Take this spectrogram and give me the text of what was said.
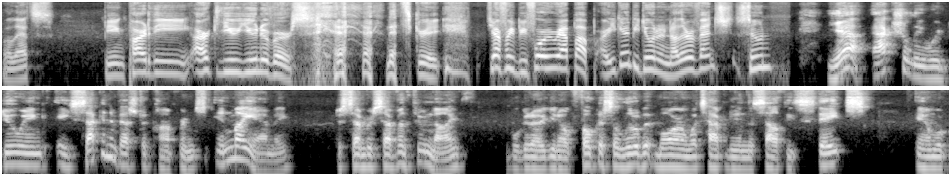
Well, that's being part of the ArcView universe. That's great. Jeffrey, before we wrap up, are you going to be doing another event sh- soon? Yeah, actually, we're doing a second investor conference in Miami, December 7th through 9th. We're going to, you know, focus a little bit more on what's happening in the Southeast states. And we're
